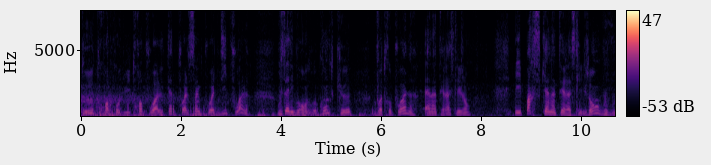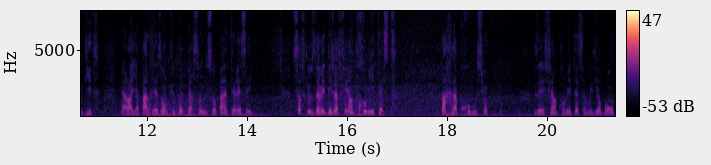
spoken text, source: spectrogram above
2, 3 produits, 3 poils, 4 poils, 5 poils, 10 poils, vous allez vous rendre compte que votre poêle, elle intéresse les gens. Et parce qu'elle intéresse les gens, vous vous dites, mais alors il n'y a pas de raison que d'autres personnes ne soient pas intéressées. Sauf que vous avez déjà fait un premier test par la promotion. Vous avez fait un premier test à vous dire, bon,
